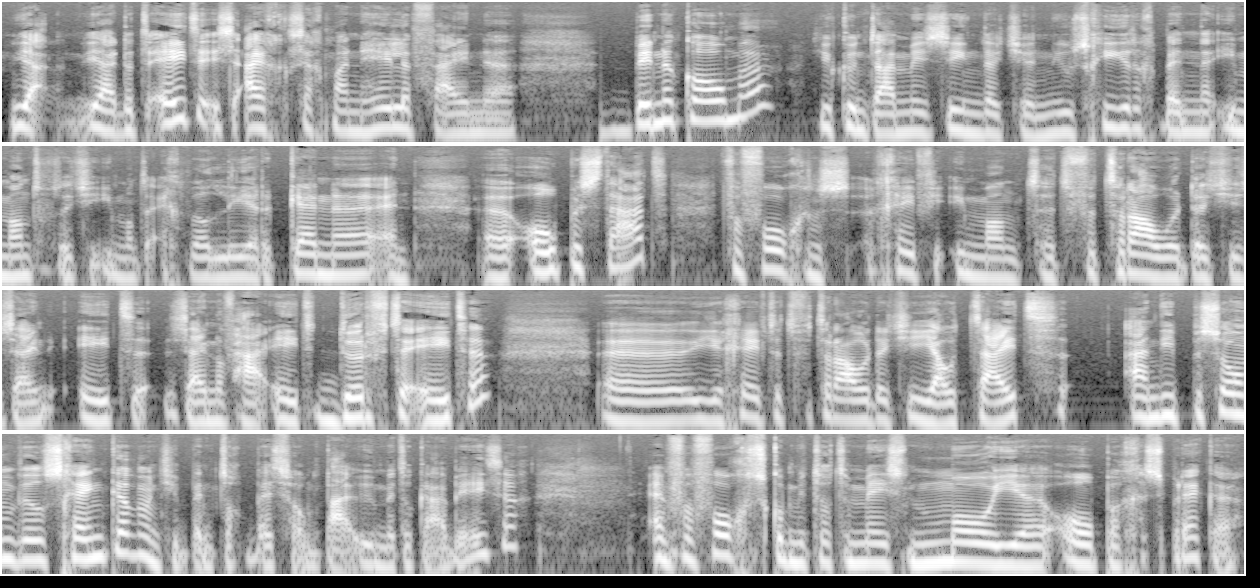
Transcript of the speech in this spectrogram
Ja, ja, dat eten is eigenlijk zeg maar een hele fijne binnenkomen. Je kunt daarmee zien dat je nieuwsgierig bent naar iemand of dat je iemand echt wil leren kennen en uh, open staat. Vervolgens geef je iemand het vertrouwen dat je zijn, eten, zijn of haar eten durft te eten. Uh, je geeft het vertrouwen dat je jouw tijd aan die persoon wil schenken, want je bent toch best wel een paar uur met elkaar bezig. En vervolgens kom je tot de meest mooie open gesprekken.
